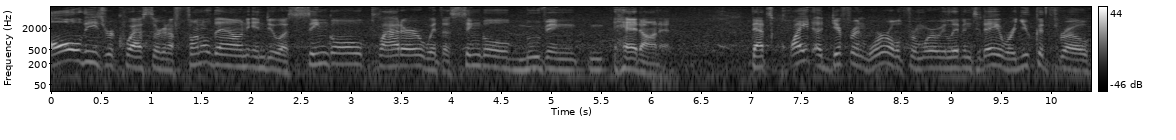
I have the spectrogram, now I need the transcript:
All these requests are going to funnel down into a single platter with a single moving head on it. That's quite a different world from where we live in today, where you could throw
